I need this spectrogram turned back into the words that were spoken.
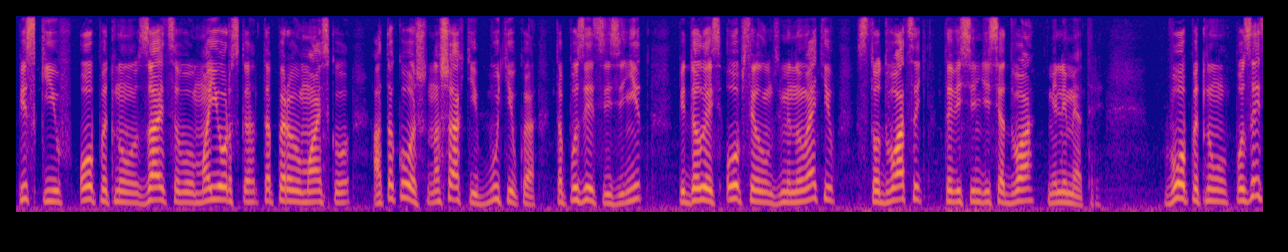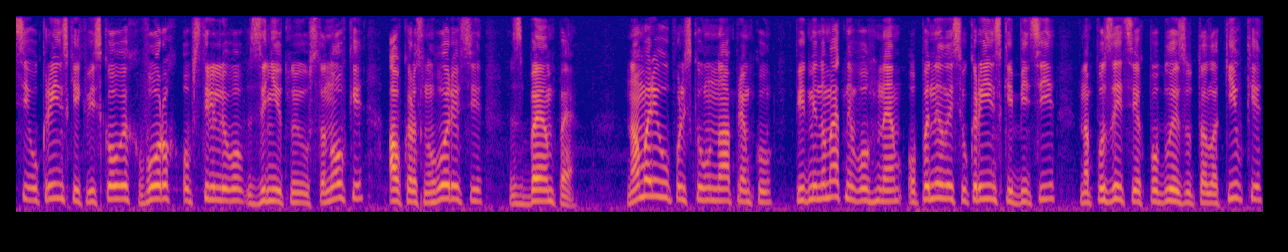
Пісків, Опитного, Зайцевого, Майорська та Первомайського, а також на шахті Бутівка та позиції Зеніт піддались обстрілам з мінометів 120 та 82 мм. В Опитному позиції українських військових ворог обстрілював з зенітної установки, а в Красногорівці з БМП. На Маріупольському напрямку під мінометним вогнем опинились українські бійці на позиціях поблизу Талаківки,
